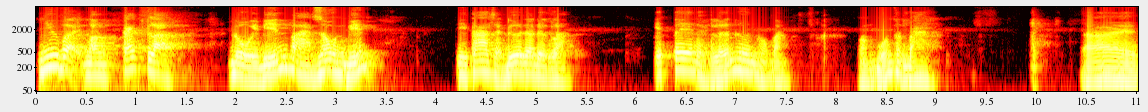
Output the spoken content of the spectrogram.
Như vậy bằng cách là đổi biến và dồn biến thì ta sẽ đưa ra được là cái t này lớn hơn hoặc bằng bằng 4 phần 3 đây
